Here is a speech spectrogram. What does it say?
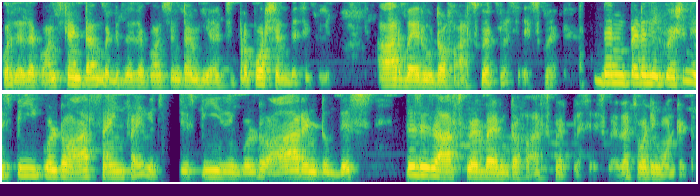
because there's a constant term, but if there's a constant term here, it's a proportion basically. r by root of r square plus a square. Then pedal equation is p equal to r sine phi, which is p is equal to r into this. This is r square by root of r square plus a square. That's what you wanted to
